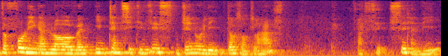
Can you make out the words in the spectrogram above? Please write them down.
the falling in love and intensity, this generally doesn't last. C'est la vie.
